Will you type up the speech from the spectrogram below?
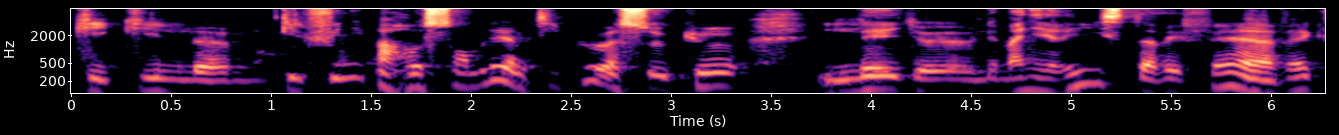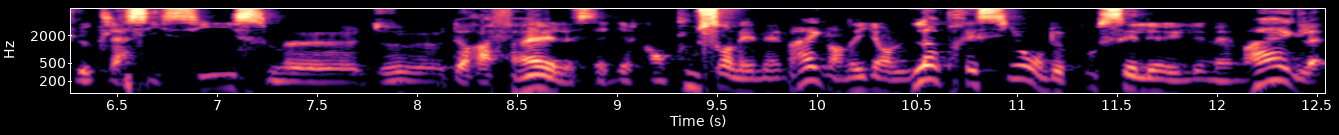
qu'il finit par ressembler un petit peu à ce que les, les maniéristes avaient fait avec le classicisme de, Raphaël, c'est-à-dire qu'en poussant les mêmes règles, en ayant l'impression de pousser les, mêmes règles,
